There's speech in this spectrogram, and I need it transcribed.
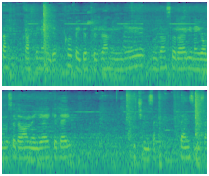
kah kahve neydi? Kahve götürürüm indi. Buradan sonra yine yolumuza devam edeyik. Gedək içimize, benzimize.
